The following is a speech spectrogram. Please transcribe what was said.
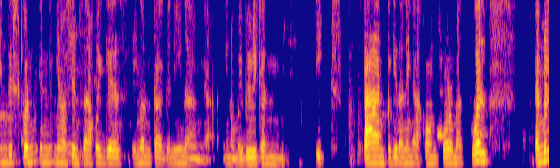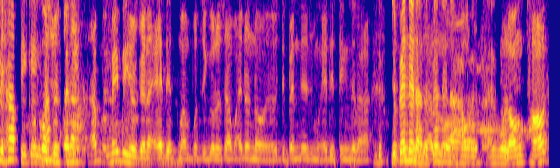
in this con in, you know since na ako guess ingon ka ganina nga you know maybe we can expand nga akong format well I'm really happy kay Of course, you're gonna, maybe you're gonna edit man po siguro sa, I don't know, depende sa mong editing. Dep- But depende na depende na how I, long- work long talk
